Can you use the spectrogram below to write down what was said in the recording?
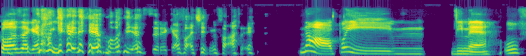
cosa che non credevo di essere capace di fare. No, poi mh, di me, uff,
